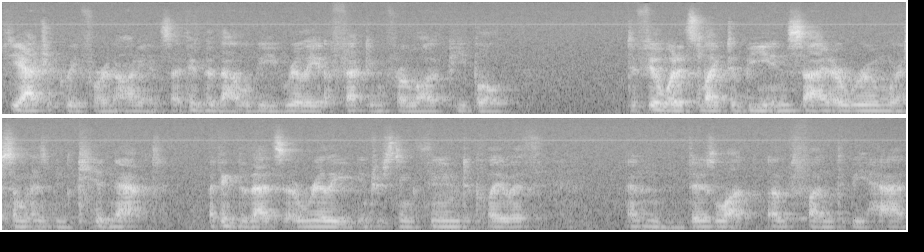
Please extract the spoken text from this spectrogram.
theatrically for an audience. I think that that will be really affecting for a lot of people to feel what it's like to be inside a room where someone has been kidnapped. I think that that's a really interesting theme to play with, and there's a lot of fun to be had.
